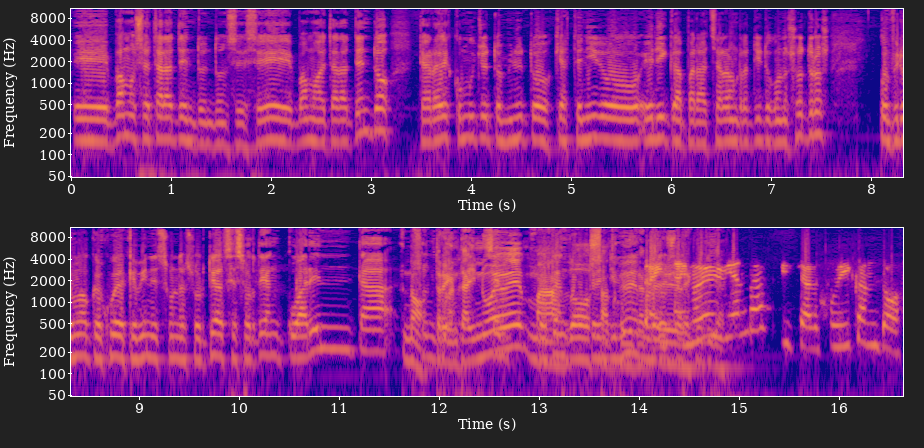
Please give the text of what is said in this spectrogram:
eh, vamos a estar atentos entonces, eh, vamos a estar atentos. Te agradezco mucho estos minutos que has tenido, Erika, para charlar un ratito con nosotros. Confirmado que el jueves que viene son las sorteadas, se sortean 40... No, 39 más 2 39 viviendas y se adjudican dos.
